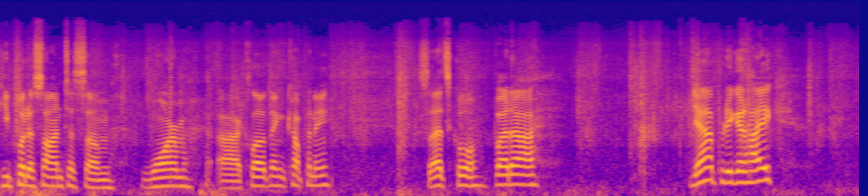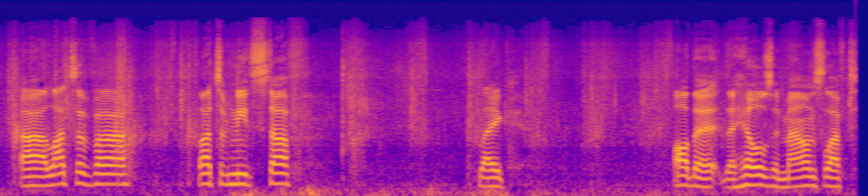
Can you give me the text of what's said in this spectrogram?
He put us on to some warm uh, clothing company. So that's cool. But uh, yeah, pretty good hike. Uh, lots of uh, lots of neat stuff. Like all the the hills and mounds left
